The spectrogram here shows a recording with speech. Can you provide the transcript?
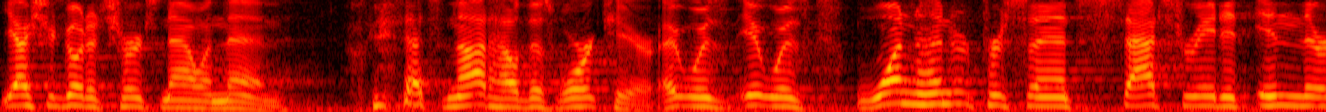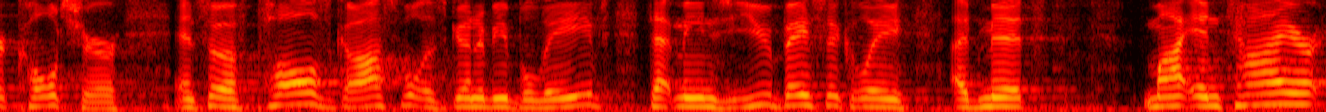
yeah, I should go to church now and then. That's not how this worked here. It was, it was 100% saturated in their culture. And so, if Paul's gospel is going to be believed, that means you basically admit my entire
